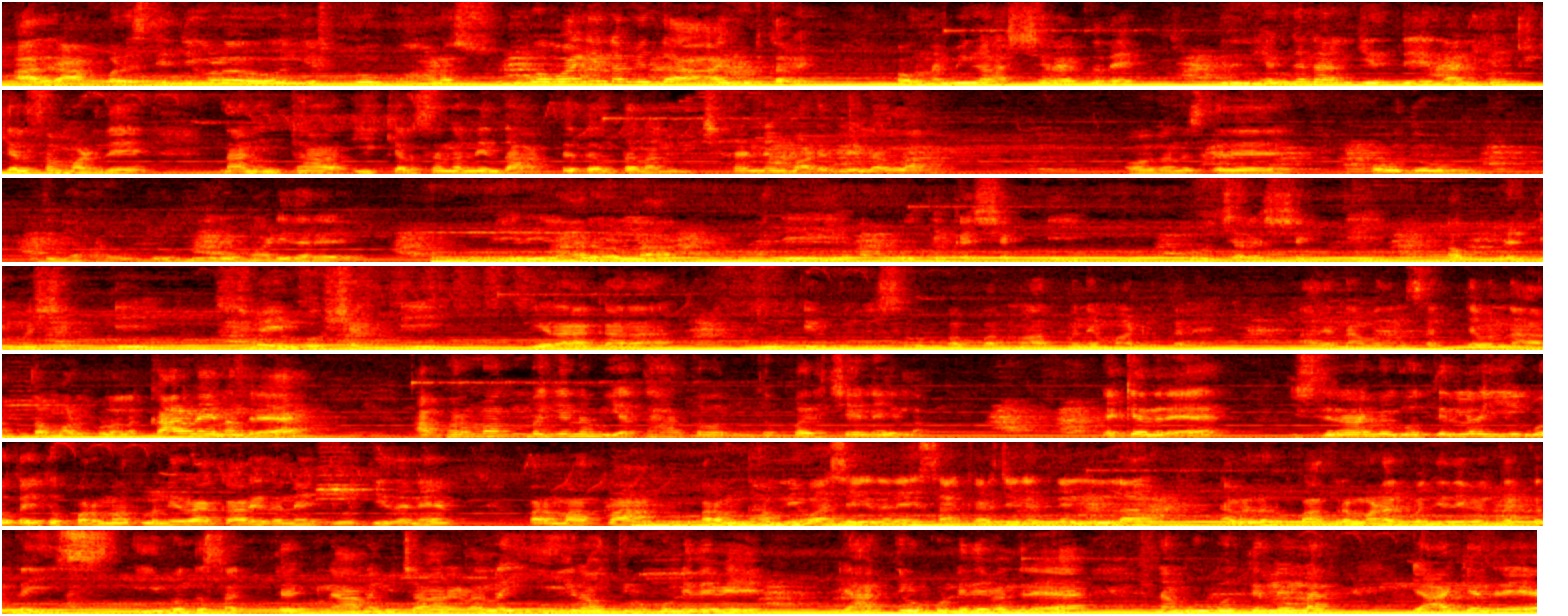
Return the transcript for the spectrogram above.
ಆದರೆ ಆ ಪರಿಸ್ಥಿತಿಗಳು ಎಷ್ಟು ಬಹಳ ಸುಲಭವಾಗಿ ನಮ್ಮಿಂದ ಆಗಿಬಿಡ್ತವೆ. ಅವು ನಮಗೆ ಆಶ್ಚರ್ಯ ಆಗ್ತದೆ. ಇದನ್ನ ಹೆಂಗೆ ನಾನು ಗೆದ್ದೆ? ನಾನು ಹೆಂಗೆ ಕೆಲಸ ಮಾಡಿದೆ? ನಾನು ಇಂಥ ಈ ಕೆಲಸ ನನ್ನಿಂದ ಆಗ್ತದೆ ಅಂತ ನಾನು ವಿಚಾರಣೆ ಮಾಡಿರಲಿಲ್ಲಲ್ಲ. ಅವಾಗ ಅನಿಸ್ತದೆ ಹೌದು ಇದನ್ನ ಯಾರೊಬ್ಬರು ಬೇರೆ ಮಾಡಿದ್ದಾರೆ. ಬೇರೆ ಯಾರೂ ಅಲ್ಲ. ಅದೇ ಅಭೌತಿಕ ಶಕ್ತಿ, ಗೋಚರ ಶಕ್ತಿ, ಅಪ್ರತಿಮ ಶಕ್ತಿ, ಸ್ವಯಂಭೂ ಶಕ್ತಿ, ನಿರಾಕಾರ ಜ್ಯೋತಿರ್ಬಂಧು ಸ್ವರೂಪ ಪರಮಾತ್ಮನೇ ಮಾಡಿರ್ತಾರೆ. ಆದರೆ ನಾವು ಅದನ್ನು ಸತ್ಯವನ್ನು ಅರ್ಥ ಮಾಡ್ಕೊಳ್ಳಲ್ಲ. ಕಾರಣ ಏನಂದರೆ, ಆ ಪರಮಾತ್ಮ ಬಗ್ಗೆ ನಮ್ಗೆ ಯಥಾರ್ಥವಾದಂಥ ಪರಿಚಯನೇ ಇಲ್ಲ. ಯಾಕೆಂದರೆ ಇಷ್ಟು ದಿನ ನಮಗೆ ಗೊತ್ತಿರಲಿಲ್ಲ, ಈಗ ಗೊತ್ತಾಯಿತು. ಪರಮಾತ್ಮ ನಿರಾಕಾರ ಇದ್ದಾನೆ, ಜ್ಯೋತಿ ಇದ್ದಾನೆ. ಪರಮಾತ್ಮ ಪರಮಧಾಮ್ ನಿವಾಸ ಇದ್ದಾನೆ ಸಾಕಾರ ಜಗತ್ತಿನಲ್ಲಿ ಇಲ್ಲ. ನಾವೆಲ್ಲರೂ ಪಾತ್ರ ಮಾಡಕ್ಕೆ ಬಂದಿದ್ದೇವೆ ಅಂತಕ್ಕಂಥ ಈ ಒಂದು ಸತ್ಯ ಜ್ಞಾನ ವಿಚಾರಗಳನ್ನು ಈಗ ನಾವು ತಿಳ್ಕೊಂಡಿದ್ದೇವೆ. ಯಾಕೆ ತಿಳ್ಕೊಂಡಿದ್ದೇವೆ ಅಂದರೆ, ನಮಗೂ ಗೊತ್ತಿರಲಿಲ್ಲ. ಯಾಕೆಂದರೆ,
